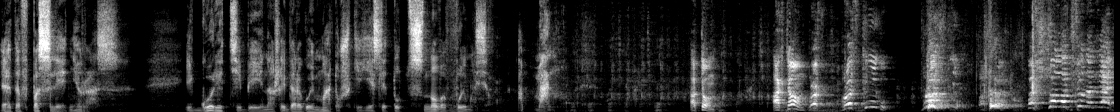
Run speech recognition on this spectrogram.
это в последний раз. И горе тебе и нашей дорогой матушке, если тут снова вымысел, обман. Актон! Актон, брось, брось книгу! Брось книгу! Пошел, пошел отсюда, дрянь!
